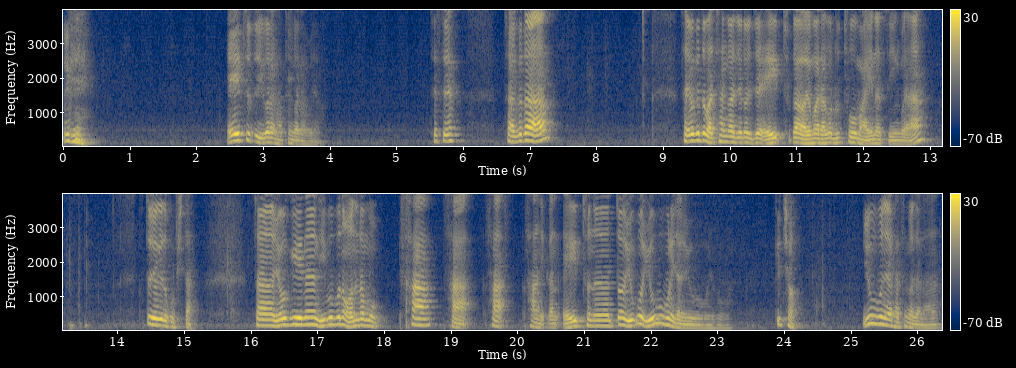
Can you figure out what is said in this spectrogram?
이렇게. A2도 이거랑 같은 거라고요. 됐어요? 자, 그 다음. 자, 여기도 마찬가지로 이제 A2가 얼마라고? 루트 5 마이너스인 거야. 또 여기도 봅시다. 자, 여기는 이 부분은 어느 뭐 4, 4, 4, 4니까 A2는 또 요거 요 부분이잖아요. 요 부분, 요 부분. 그쵸? 이 부분이랑 같은 거잖아.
